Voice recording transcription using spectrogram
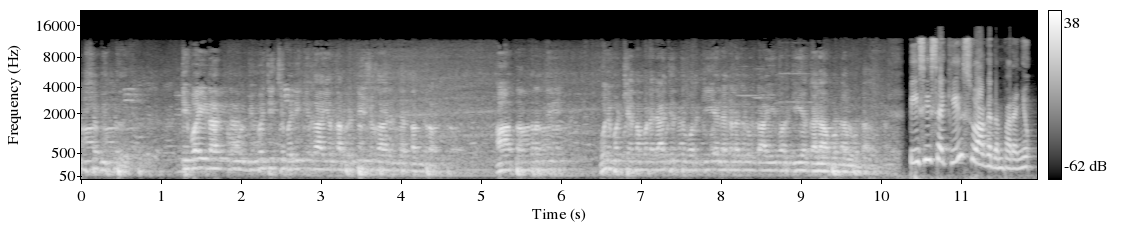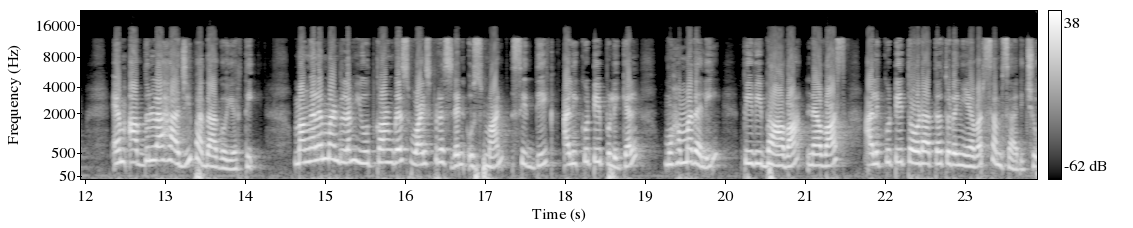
വിഷവിത്ത് ഡിവൈഡ് ആൻഡ് റൂൾ വിഭജിച്ച് ഭരിക്കുക എന്ന ബ്രിട്ടീഷുകാരന്റെ തന്ത്രം. ആ തന്ത്രത്തിൽ ഒരുപക്ഷെ നമ്മുടെ രാജ്യത്ത് വർഗീയ ലഹളകളുണ്ടായി വർഗീയ കലാപങ്ങളുണ്ടായി. പി സി സക്കീർ സ്വാഗതം പറഞ്ഞു. എം അബ്ദുള്ള ഹാജി പതാക ഉയർത്തി. മംഗലം മണ്ഡലം youth Congress vice president Usman Siddique Alikutty Pulikkal Muhammad Ali P V ഭാവ നവാസ് അലിക്കുട്ടി തോടാത്ത തുടങ്ങിയവർ സംസാരിച്ചു.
